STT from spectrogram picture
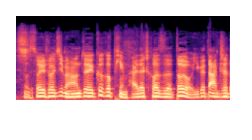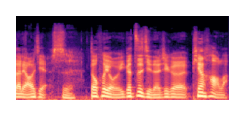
所以说基本上对各个品牌的车子都有一个大致的了解，是都会有一个自己的这个偏好了。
